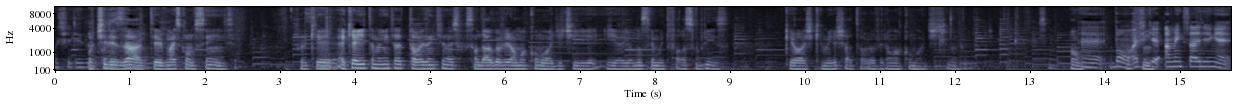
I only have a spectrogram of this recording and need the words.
Utilizar, utilizar, ter mais consciência. Porque Sim. é que aí também entra, talvez entre na discussão da água virar uma commodity, e, e aí eu não sei muito falar sobre isso. Porque eu acho que é meio chato a água virar uma commodity, na verdade. Bom, É, bom, acho que a mensagem é:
